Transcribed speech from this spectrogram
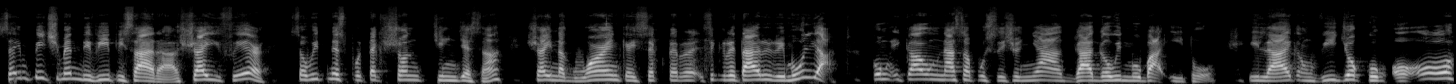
Sa impeachment ni VP Sara, siya ay fair sa witness protection changes. Ha? Siya ay nag-warn kay Secretary, Secretary Remulla kung ikaw ang nasa posisyon niya, gagawin mo ba ito? I-like ang video kung oo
